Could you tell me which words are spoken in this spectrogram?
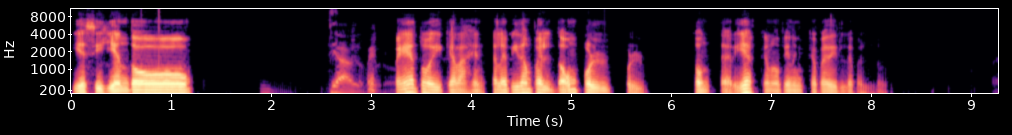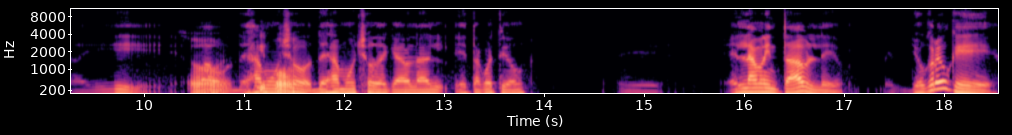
y exigiendo respeto y que la gente le pidan perdón por, tonterías que no tienen que pedirle perdón. Ahí, deja, mucho, deja mucho de qué hablar esta cuestión. Eh, es lamentable. Yo creo que,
